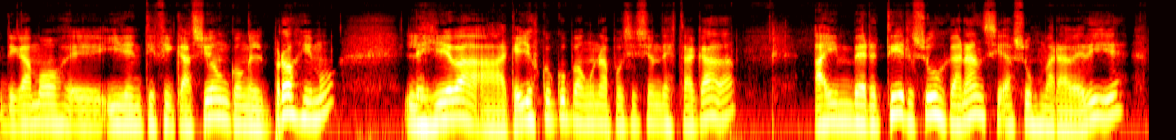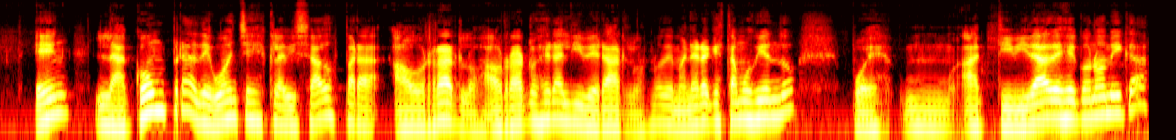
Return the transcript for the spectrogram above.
digamos, eh, identificación con el prójimo, les lleva a aquellos que ocupan una posición destacada a invertir sus ganancias, sus maravedíes, en la compra de guanches esclavizados para ahorrarlos. Ahorrarlos era liberarlos, ¿no? De manera que estamos viendo, pues, mm, actividades económicas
